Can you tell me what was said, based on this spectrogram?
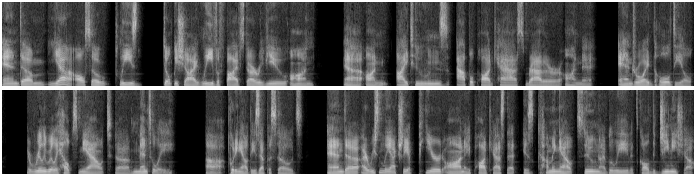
And um, yeah, also please don't be shy. Leave a five star review on uh, on iTunes, Apple Podcasts, rather on uh, Android, the whole deal. It really, really helps me out uh, mentally uh, putting out these episodes. And uh, I recently actually appeared on a podcast that is coming out soon, I believe. It's called The Genie Show.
